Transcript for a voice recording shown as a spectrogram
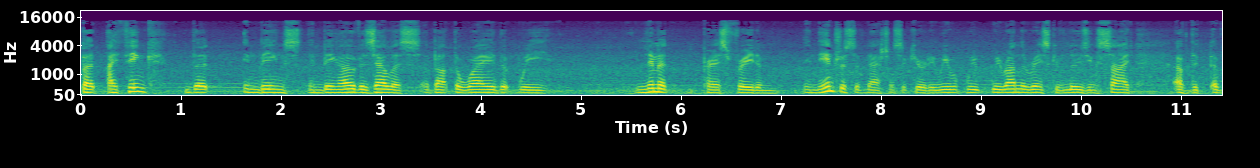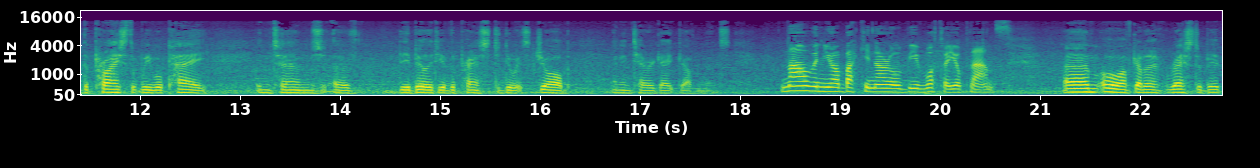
But I think that in being, in being overzealous about the way that we limit press freedom in the interest of national security, we, we, we run the risk of losing sight of the, of the price that we will pay in terms of the ability of the press to do its job and interrogate governments. Now, when you are back in Nairobi, what are your plans? Um, oh, I've got to rest a bit,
